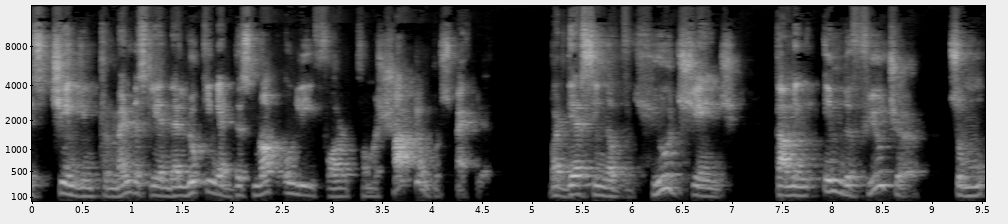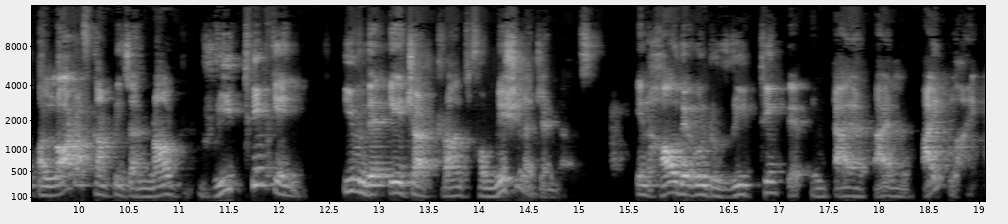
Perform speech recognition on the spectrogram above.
is changing tremendously. And they're looking at this not only for from a short-term perspective, but they're seeing a huge change coming in the future. So a lot of companies are now rethinking even their HR transformation agendas in how they're going to rethink their entire talent pipeline,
